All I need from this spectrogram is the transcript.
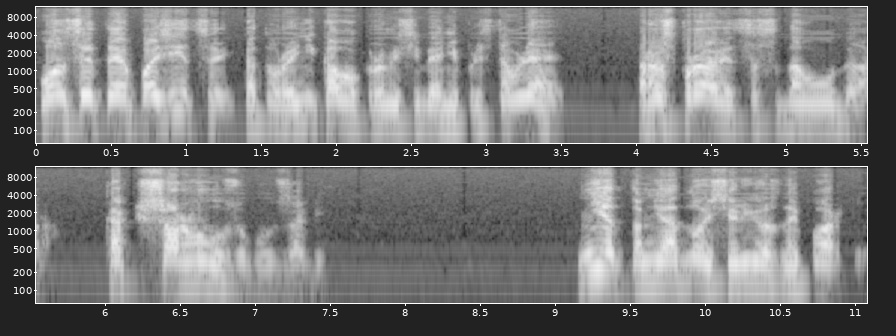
Он с этой оппозицией, которая никого кроме себя не представляет, расправиться с одного удара. Как шар в лузу будут забить. Нет там ни одной серьезной партии.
